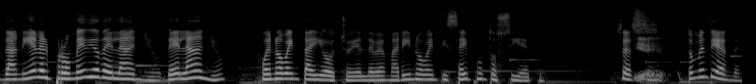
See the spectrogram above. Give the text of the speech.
Daniel, el promedio del año, del año, fue 98 y el de Bemarí 96.7. O sea, Bien. ¿tú me entiendes?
